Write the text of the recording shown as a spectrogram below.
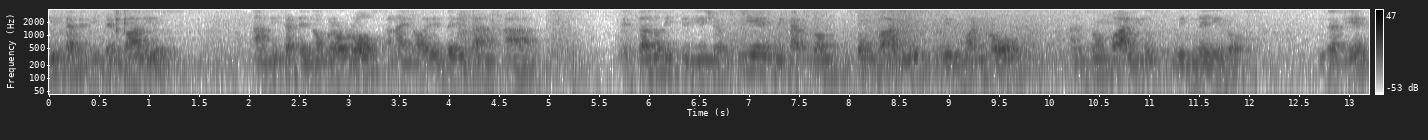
These are the different values, and these are the number of rows, and I notice there is a, a, standard distribution here. We have some, some values with one row, and some values with many rows. Is that clear?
